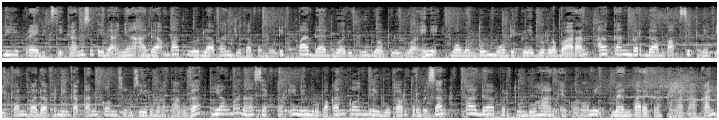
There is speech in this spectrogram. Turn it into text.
Diprediksikan setidaknya ada 48 juta pemudik pada 2022 ini. Momentum mudik libur lebaran akan berdampak signifikan pada peningkatan konsumsi rumah tangga yang mana sektor ini merupakan kontributor terbesar pada pertumbuhan ekonomi. Men Parekraf mengatakan,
